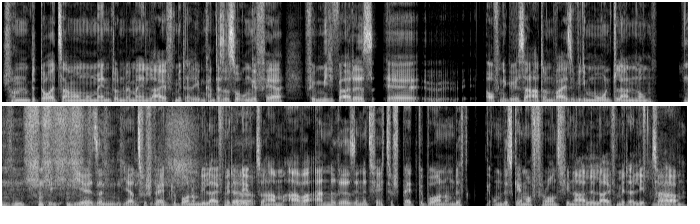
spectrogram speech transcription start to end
schon ein bedeutsamer Moment und wenn man ihn live miterleben kann, das ist so ungefähr, für mich war das äh, auf eine gewisse Art und Weise wie die Mondlandung. Mhm. Wir sind ja zu spät geboren, um die live miterlebt ja. zu haben, aber andere sind jetzt vielleicht zu spät geboren, um das, um das Game of Thrones Finale live miterlebt zu ja. haben.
